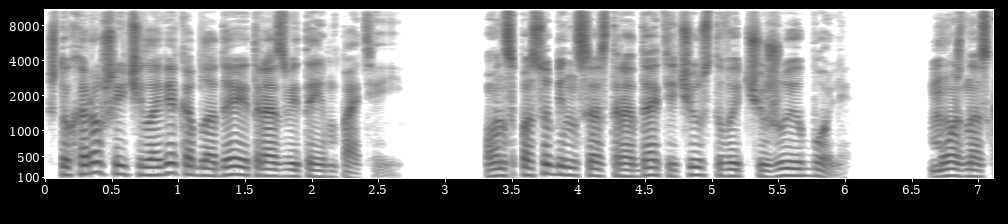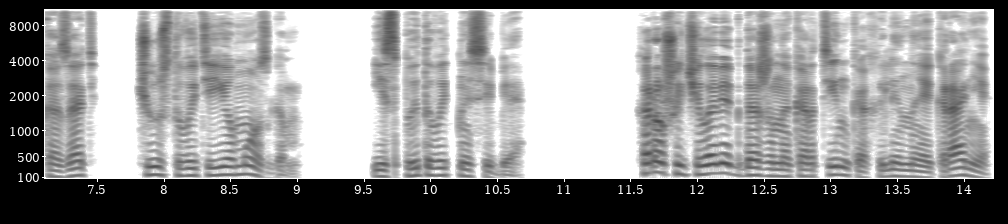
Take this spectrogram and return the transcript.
что хороший человек обладает развитой эмпатией. Он способен сострадать и чувствовать чужую боль. Можно сказать, чувствовать ее мозгом, испытывать на себе. Хороший человек даже на картинках или на экране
